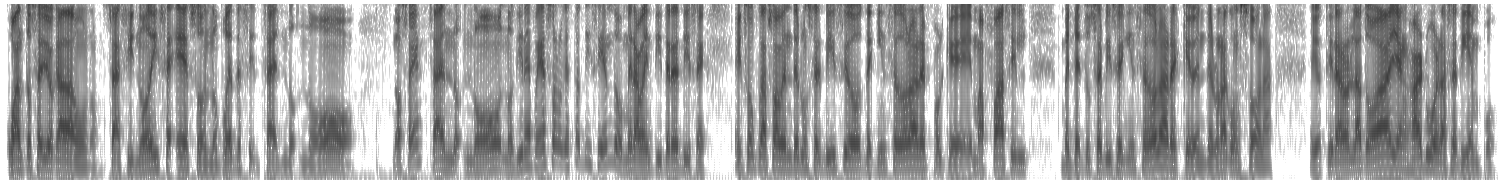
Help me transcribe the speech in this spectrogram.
¿Cuánto se dio cada uno? O sea, si no dice eso, no puedes decir, o sea, no, no, no sé, o sea, no, no, tiene peso lo que estás diciendo. Mira, 23 dice, Xbox pasó a vender un servicio de 15 dólares porque es más fácil vender tu servicio de 15 dólares que vender una consola. Ellos tiraron la toalla en hardware hace tiempo.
